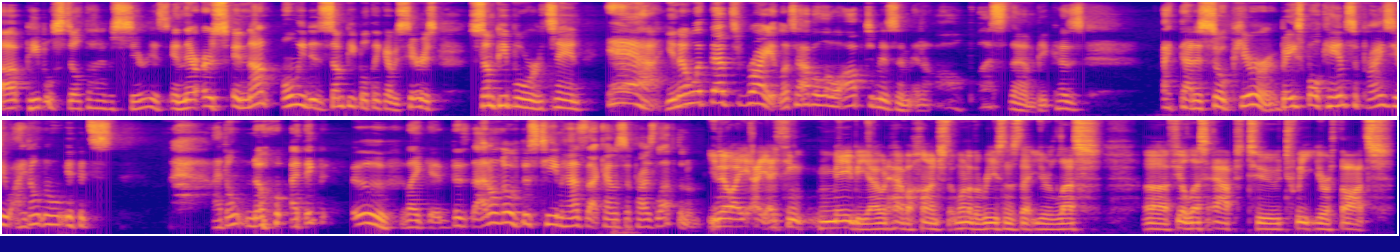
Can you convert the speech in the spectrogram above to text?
Uh, people still thought I was serious. And there are, and not only did some people think I was serious, some people were saying, yeah, you know what? That's right. Let's have a little optimism. And oh, bless them because I, that is so pure. Baseball can surprise you. I don't know if it's. I don't know. I think. Ooh, like this, I don't know if this team has that kind of surprise left in them. You know, I, I think maybe I would have a hunch that one of the reasons that you're less uh, feel less apt to tweet your thoughts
